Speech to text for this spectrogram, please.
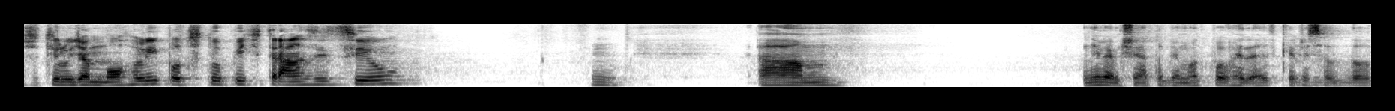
že tí ľudia mohli podstúpiť tranzíciu? Hmm. Um, neviem, či na to budem odpovedať, keďže sa do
